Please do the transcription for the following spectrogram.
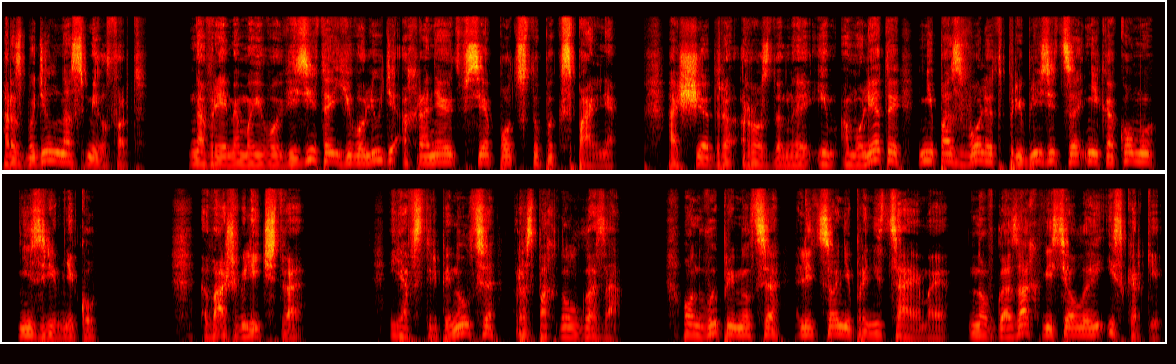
Разбудил нас Милфорд. На время моего визита его люди охраняют все подступы к спальне, а щедро розданные им амулеты не позволят приблизиться никакому незримнику. «Ваше Величество!» Я встрепенулся, распахнул глаза. Он выпрямился, лицо непроницаемое, но в глазах веселые искорки.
